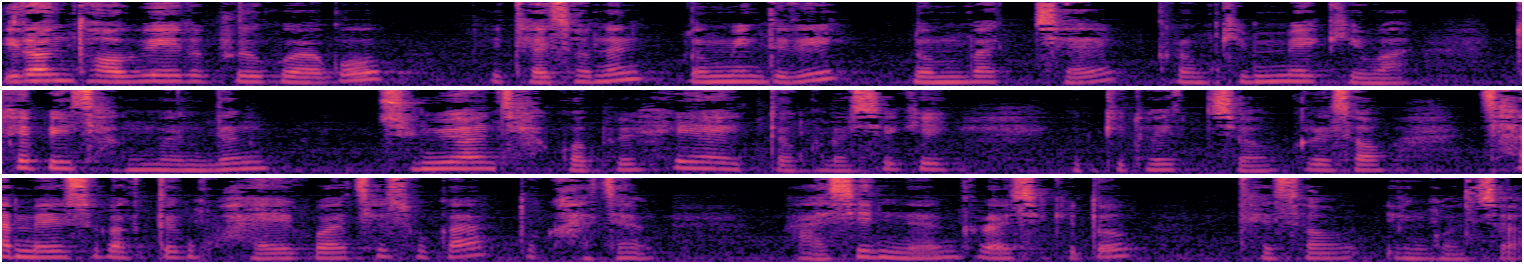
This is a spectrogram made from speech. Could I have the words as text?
이런 더위에도 불구하고 이 대서는 농민들이 논밭에 그런 김매기와 퇴비 장만 등 중요한 작업을 해야 했던 그런 시기였기도 했죠. 그래서 참외, 수박 등 과일과 채소가 또 가장 맛있는 그런 시기도 대서인 거죠.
